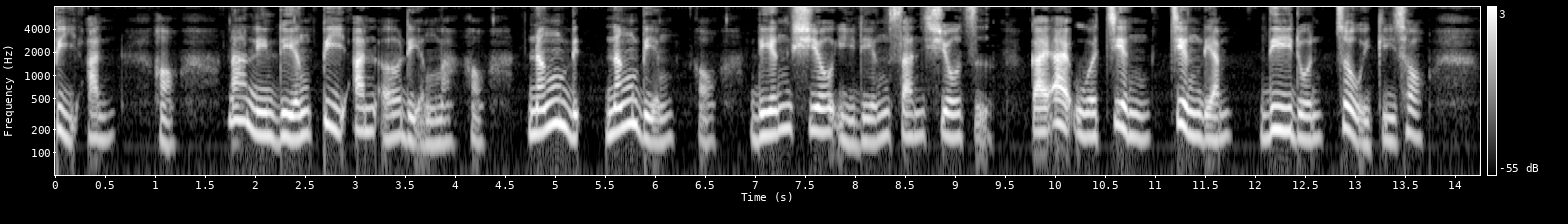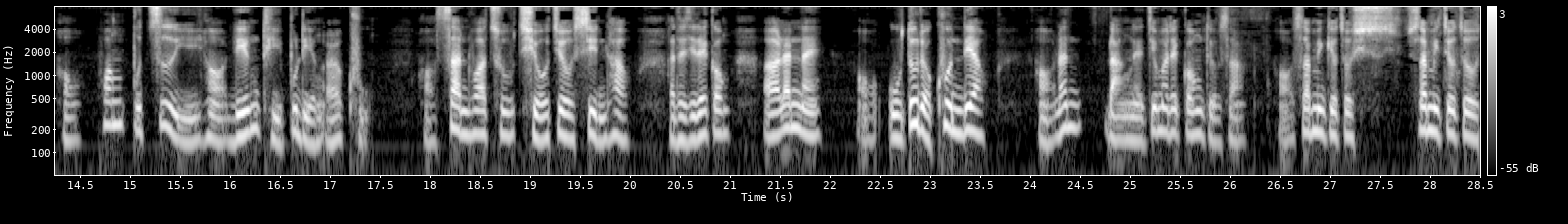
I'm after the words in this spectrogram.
必安吼。那你灵必安而灵嘛？吼，能明能明，吼，灵修以灵山修止，该爱有诶正正念理论作为基础，方不至于吼灵体不灵而苦，吼，散发出求救信号，啊，就是咧讲啊，咱呢，哦，有拄着困了，吼，咱人呢，即马咧讲着啥？吼，啥物叫做啥物叫做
